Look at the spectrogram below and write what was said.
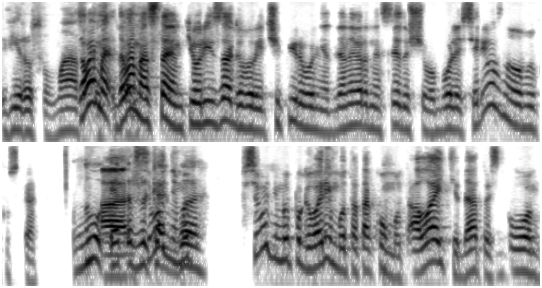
вирусов масках. Давай мы, давай мы оставим теории заговора и чипирования для, наверное, следующего, более серьезного выпуска. Ну, а это же как мы, бы... Сегодня мы поговорим вот о таком вот, о лайте, да, то есть о,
